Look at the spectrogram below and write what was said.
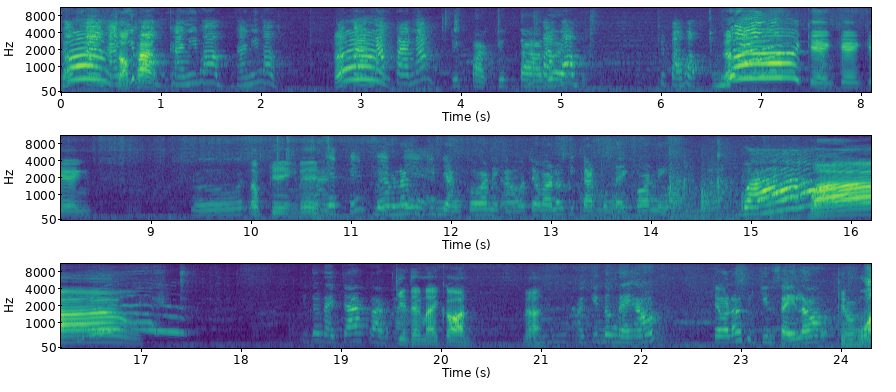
สองข้างสองข้างข้างนี้พร้อมข้างนี้พร้อมเอ้ปากยน้ำปากน้ำจุ๊บปากจุ๊บตาปากด้วยพร้อมจุ๊บปากพร้อมเอ้ยเก่งเก่งเก่ง เออเราเก่งดิเผ็ดเป็ดแม่เป็ดเราสิกินอย่างก้อนนี่เอาจะว่าเราสิการหมองใดก้อนนี่ว้าวว้าว กินตรงไหนจ้าก่อนกินทางไหนก่อนน่ะ เอากินตรงไหนเอาจะว่าเราสิกินใส่แล้วกินหัว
